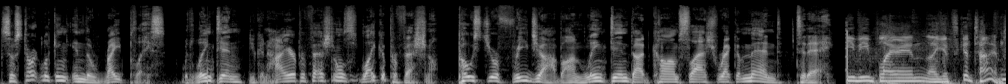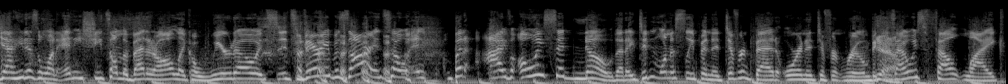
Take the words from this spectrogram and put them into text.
So start looking in the right place. With LinkedIn, you can hire professionals like a professional. Post your free job on linkedin.com slash recommend today. TV playing, like it's a good time. Yeah, he doesn't want any sheets on the bed at all, like a weirdo. It's it's very bizarre. And so, it, but I've always said no, that I didn't want to sleep in a different bed or in a different room because Yeah. I always felt like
